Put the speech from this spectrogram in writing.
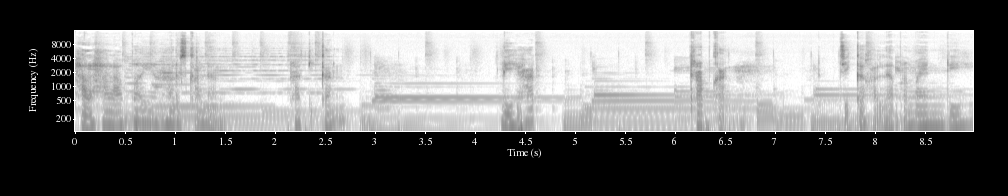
Hal-hal apa yang harus kalian perhatikan lihat, terapkan. Jika kalian bermain di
